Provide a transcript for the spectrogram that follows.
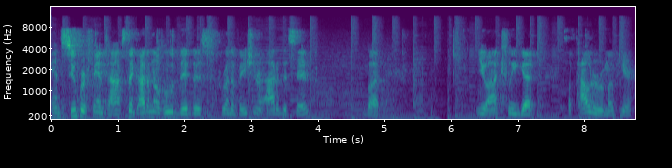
And super fantastic. I don't know who did this renovation or added this in, but you actually get a powder room up here.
